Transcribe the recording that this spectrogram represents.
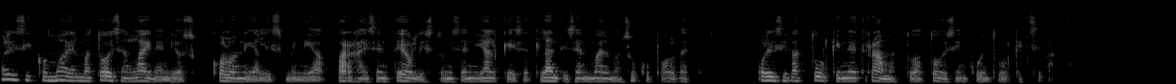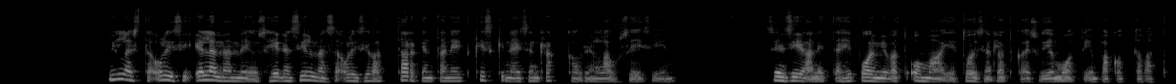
Olisiko maailma toisenlainen, jos kolonialismin ja varhaisen teollistumisen jälkeiset läntisen maailman sukupolvet olisivat tulkineet raamattua toisin kuin tulkitsivat? Millaista olisi elämämme, jos heidän silmänsä olisivat tarkentaneet keskinäisen rakkauden lauseisiin, sen sijaan, että he poimivat omaa ja toisen ratkaisuja muottiin pakottavat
